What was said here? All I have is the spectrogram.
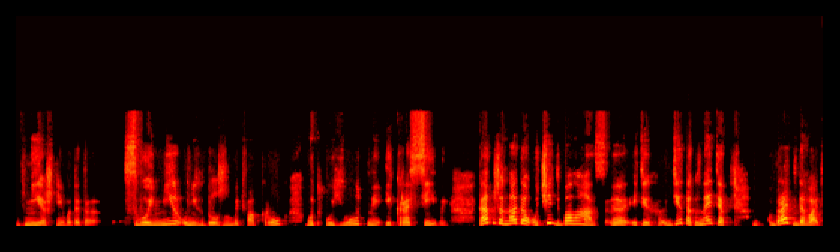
внешний вот это свой мир у них должен быть вокруг вот уютный и красивый. Также надо учить баланс э, этих деток, знаете, брать, давать.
